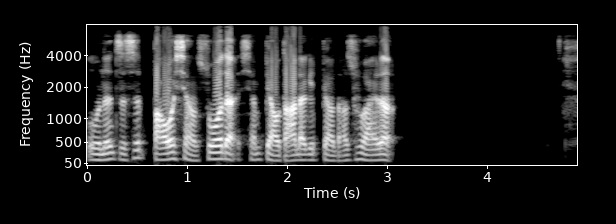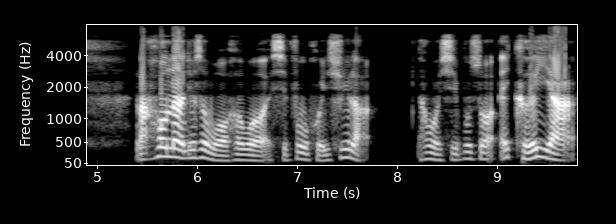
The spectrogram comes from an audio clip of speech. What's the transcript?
我呢只是把我想说的、想表达的给表达出来了。然后呢，就是我和我媳妇回去了，然后我媳妇说：“哎，可以啊，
